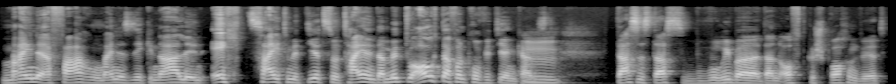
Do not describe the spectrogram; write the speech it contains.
meine Erfahrung, meine Signale in Echtzeit mit dir zu teilen, damit du auch davon profitieren kannst. Mhm. Das ist das, worüber dann oft gesprochen wird.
